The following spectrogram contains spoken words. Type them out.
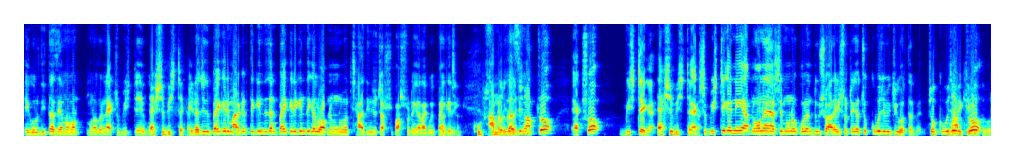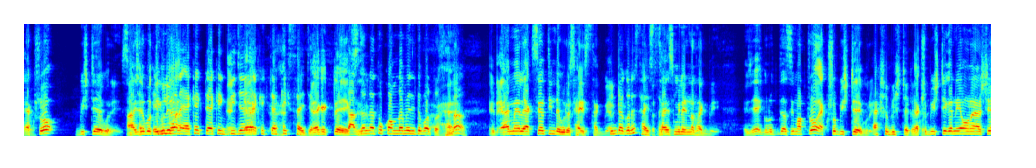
এগুলো দিতেছি আমরা মনে- করেন একশো বিশ টাকা। একশো বিশ টাকা। এটা যদি পাইকারি মার্কেট থেকে কিনতে চান পাইকারি কিনতে গেলেও আপনি মনে করেন সাড়ে তিনশো চারশো পাঁচশো টাকা লাগবে পাইকারি। আচ্ছা, খুব আমরা সুন্দর দিতেছি মাত্র একশো বিশ টাকা। একশো বিশ টাকা। একশো বিশ টাকা নিয়ে আপনি অনায়াসে মনে করলেন দুশো আড়াইশো টাকা চক্ষু বুঝে বিক্রি করতে পারবেন। চক্ষু বুঝে বিক্রি করতে পারবেন। একশো বিশ টাকা করে। সাইজ আচ্ছা, হবে এগুলি মানে এক একটা এক এক ডিজাইন এক একটা এক এক সাইজের এক একটা তার জন্য এত কম দামে দিতে পারতেছে হ্যাঁ না? এটা এম এল এক্সেল তিনটা করে সাইজ থাকবে তিনটা করে size সাইজ মিলে না থাকবে। এই যে এগুলো দিতে আছে মাত্র একশো বিশ টাকা করে। একশো বিশ টাকা একশো বিশ টাকা নিয়ে মনে আসে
